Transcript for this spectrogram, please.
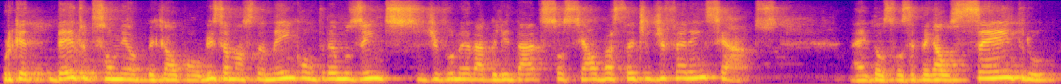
porque dentro de São Miguel Paulista nós também encontramos índices de vulnerabilidade social bastante diferenciados. Né? Então, se você pegar o centro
